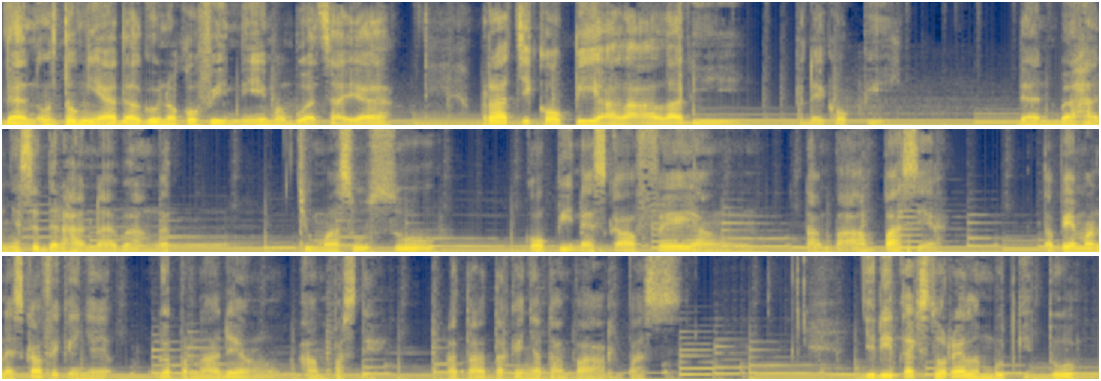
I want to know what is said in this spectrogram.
Dan untungnya dalgona coffee ini membuat saya meracik kopi ala-ala di kedai kopi. Dan bahannya sederhana banget cuma susu kopi Nescafe yang tanpa ampas ya. Tapi emang Nescafe kayaknya gak pernah ada yang ampas deh. Rata-rata kayaknya tanpa ampas. Jadi teksturnya lembut gitu.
